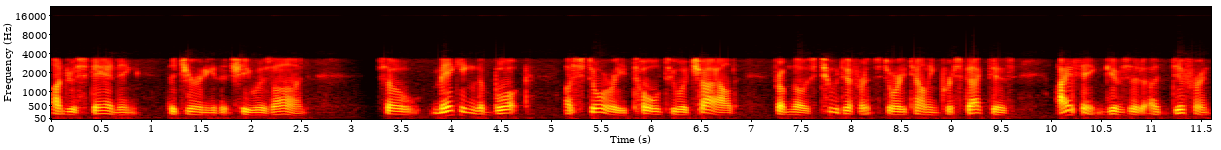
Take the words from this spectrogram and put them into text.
understanding the journey that she was on. So making the book a story told to a child from those two different storytelling perspectives, I think gives it a different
